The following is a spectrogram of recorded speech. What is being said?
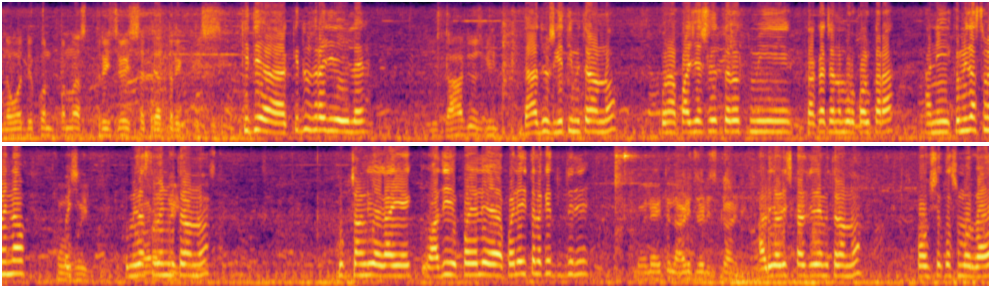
नव्वद एकोणपन्नास त्रेचाळीस सत्याहत्तर एकतीस. किती किती दुसऱ्याची येईल आहे दहा दिवस घेईल दहा दिवस घेते मित्रांनो. कोणा पाहिजे असेल तर तुम्ही काकाच्या नंबरवर कॉल करा. आणि कमी जास्त होईल ना? पैसे होईल. कमी जास्त होईल मित्रांनो. खूप चांगली गाय आहे. आधी पहिले पहिले इथं काही दूध दिले. पहिल्या इथे अडीच अडीच काढले अडीच अडीच काढलेले मित्रांनो. पाहू शकता समोर गाय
